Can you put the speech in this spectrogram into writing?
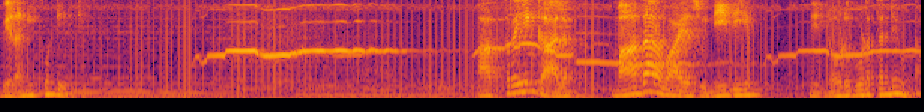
വിളങ്ങിക്കൊണ്ടിരിക്കും. അത്രയും കാലം മാതാവായ സുനീതിയും നിന്നോടുകൂടെ തന്നെ ഉണ്ടാവും.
